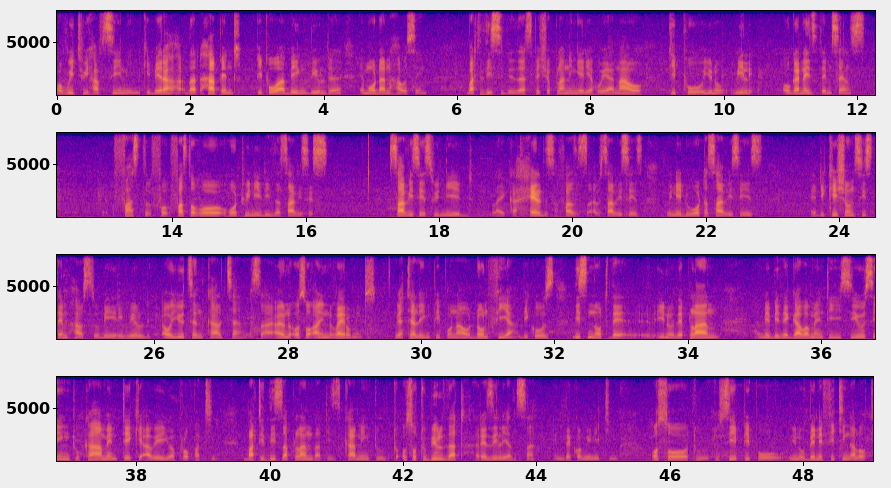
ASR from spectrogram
of which we have seen in Kibera that happened. People are being built uh, a modern housing, but this is a special planning area where now people, you know, will organize themselves. First, for, first of all, what we need is the services. Services we need like uh, health services, we need water services, education system has to be revealed, our youth and culture, and also our environment. We are telling people now, don't fear, because this is not the, you know, the plan maybe the government is using to come and take away your property. But this is a plan that is coming to, to also to build that resilience huh, in the community. Also to, to see people, you know, benefiting a lot.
